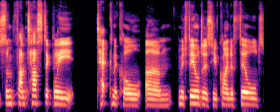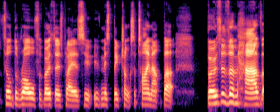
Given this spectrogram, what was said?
some fantastically technical um, midfielders who've kind of filled filled the role for both those players who, who've missed big chunks of time out. But both of them have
